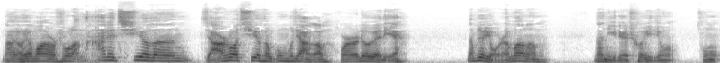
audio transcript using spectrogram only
那有些网友说了，那这七月份，假如说七月份公布价格了，或者六月底，那不就有人问了吗？那你这车已经从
